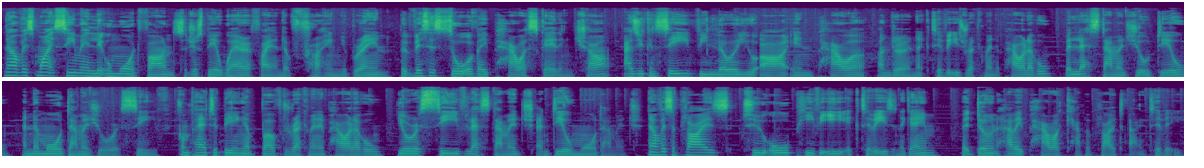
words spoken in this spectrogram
Now this might seem a little more advanced so just be aware if I end up frying your brain, but this is sort of a power scaling chart. As you can see, the lower you are in power under an activity's recommended power level, the less damage you'll deal and the more damage you'll receive. Compared to being above the recommended power level, you'll receive less damage and deal more damage. Now this applies to all PvE activities in the game, but don't have a power cap applied to that activity.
